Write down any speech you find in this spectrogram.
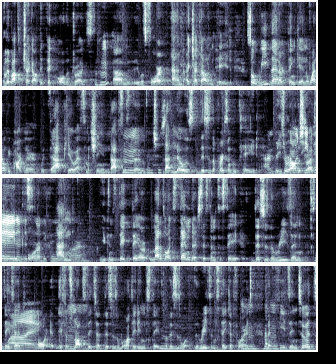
I'm about to check out. They picked all the drugs Mm-hmm. um, it was for, and I checked out and paid. So we then are thinking, why don't we partner with that POS machine, that system that Hmm, knows this is the person who paid. And These are all the drugs they paid, paid and this is for, what he paid and for. you can state there. Might as well extend their system to say this is the reason stated, Why? Hmm. or if it's not stated, this is what they didn't state, but this is what the reason stated for it, Mm-hmm, and it feeds into it.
